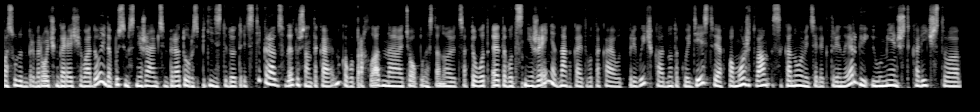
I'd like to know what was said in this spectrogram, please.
посуду, например, очень горячей водой, и, допустим, снижаем температуру с 50 до 30 градусов, да, то есть она такая, ну, как бы прохладно теплая становится, то вот это вот снижение, одна какая-то вот такая вот привычка, одно такое действие поможет вам сэкономить электроэнергию и уменьшить количество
